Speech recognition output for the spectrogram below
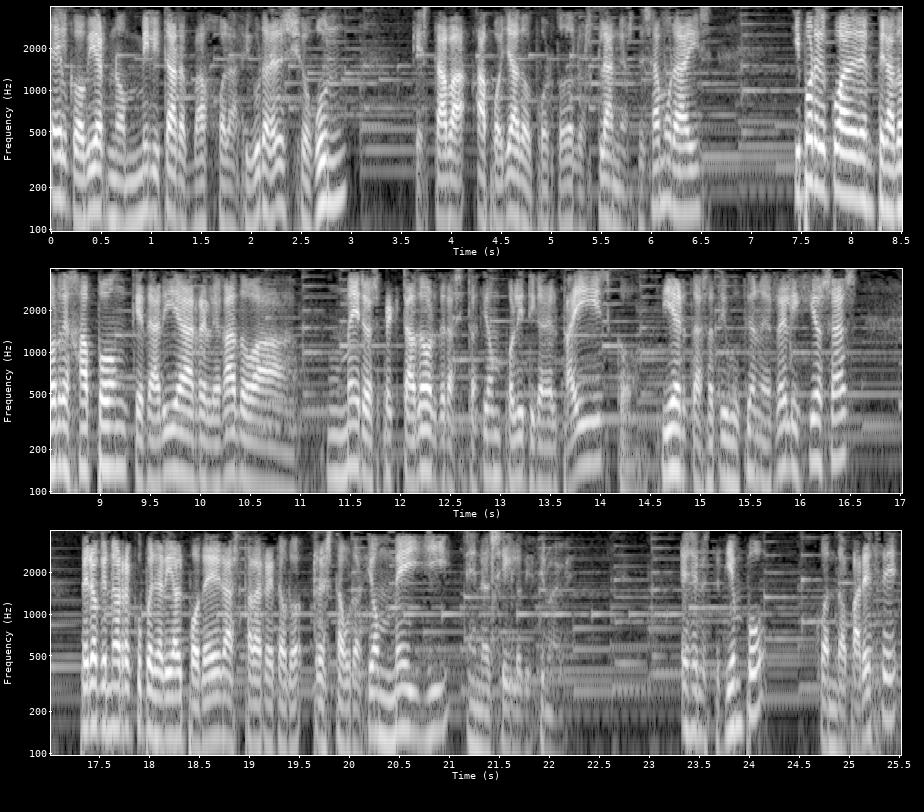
el gobierno militar bajo la figura del shogun, que estaba apoyado por todos los clanes de samuráis y por el cual el emperador de Japón quedaría relegado a un mero espectador de la situación política del país, con ciertas atribuciones religiosas, pero que no recuperaría el poder hasta la restauración Meiji en el siglo XIX. Es en este tiempo cuando aparece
